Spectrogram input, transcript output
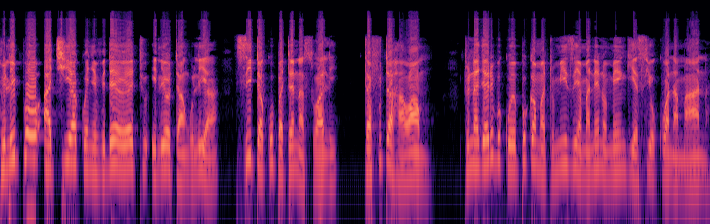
tulipoachia kwenye video yetu iliyotangulia sitakupa tena swali. Tafuta hawamu. Tunajaribu kuepuka matumizi ya maneno mengi yasiyokuwa na maana.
